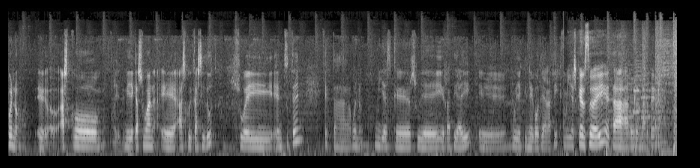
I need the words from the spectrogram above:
bueno, eh, asko nire kasuan eh, asko ikasi dut zuei entzuten Eta, bueno, mila esker zure irratiai, e, guiekin egoteagatik. Mi esker zuei eta hurren arte.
